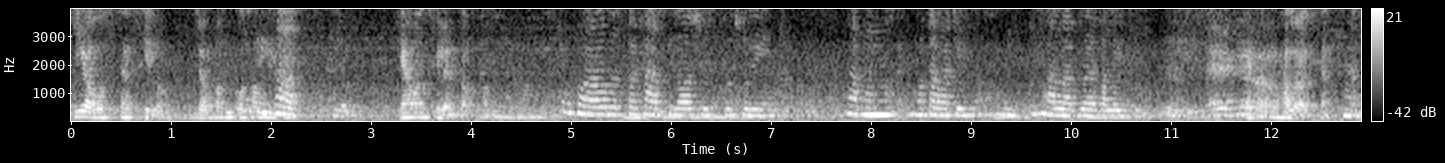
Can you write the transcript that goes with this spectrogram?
কি অবস্থা ছিল? যখন প্রথম কেমন ছিলেন তখন? অবস্থা খারাপ ছিল অসুস্থ শরীর। এখন মোটামুটি আল্লাহ দয়া ভালোই ছিল। এখন ভালো আছেন? হ্যাঁ।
